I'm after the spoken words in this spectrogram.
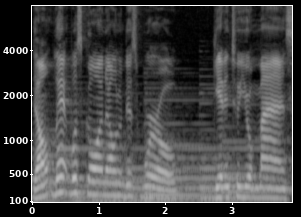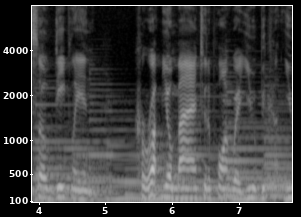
Don't let what's going on in this world get into your mind so deeply and corrupt your mind to the point where you become, you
